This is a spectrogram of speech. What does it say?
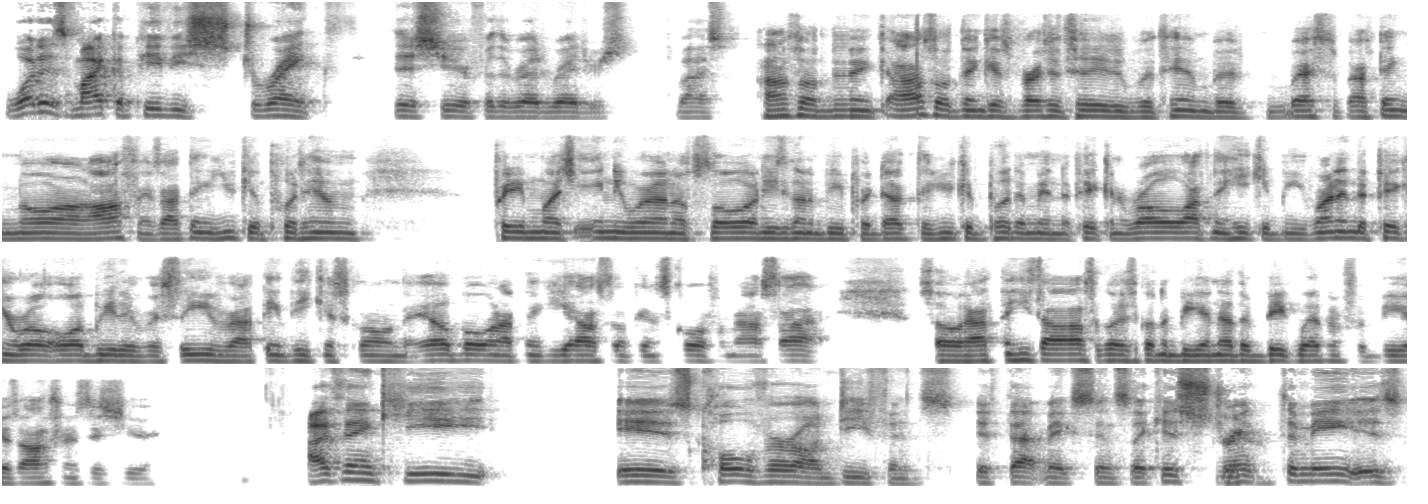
What is Micah Peavy's strength this year for the Red Raiders, Tobias? I also think I also think it's versatility with him, but best, I think more on offense. I think you could put him pretty much anywhere on the floor, and he's going to be productive. You could put him in the pick and roll. I think he could be running the pick and roll or be the receiver. I think he can score on the elbow, and I think he also can score from outside. So I think he's also going to be another big weapon for Bears offense this year. I think he is Culver on defense, if that makes sense. Like his strength to me is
